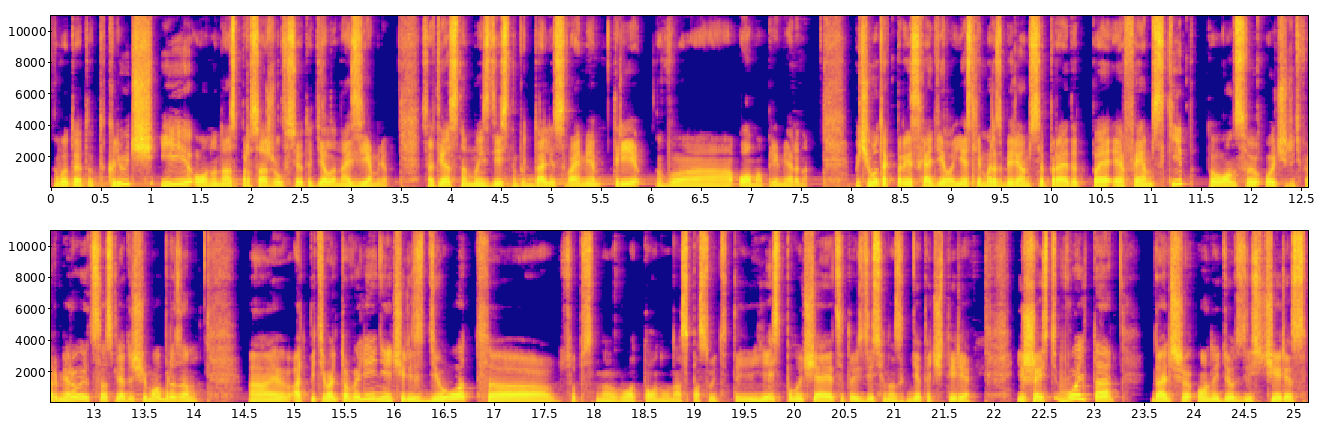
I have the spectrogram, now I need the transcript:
вот этот ключ, и он у нас просаживал все это дело на землю. Соответственно, мы здесь наблюдали с вами 3 в э, ома примерно. Почему так происходило? Если мы разберемся про этот PFM skip, то он в свою очередь формируется следующим образом. Э, от 5-вольтовой линии через диод, э, собственно, вот он у нас по сути-то и есть получается, то есть здесь у нас где-то 4,6 вольта, Дальше он идет здесь через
